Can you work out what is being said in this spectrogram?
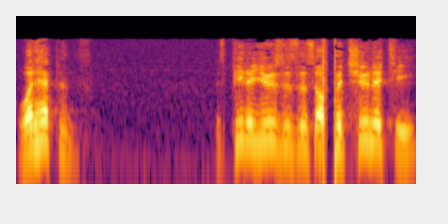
what happens. As Peter uses this opportunity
